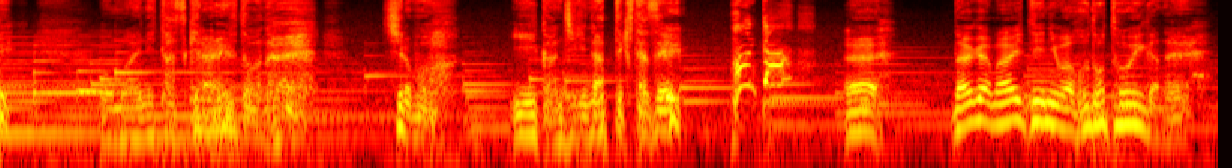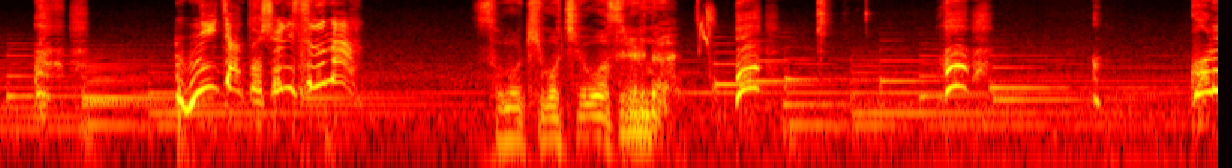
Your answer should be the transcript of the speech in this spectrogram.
ィ！お前に助けられるとはな。シロボンいい感じになってきたぜ。本当？ああだがマイティには程遠いがな兄ちゃんと一緒にするな。その気持ちを忘れるな。これ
